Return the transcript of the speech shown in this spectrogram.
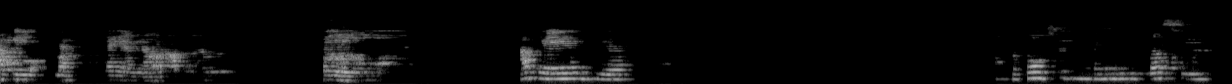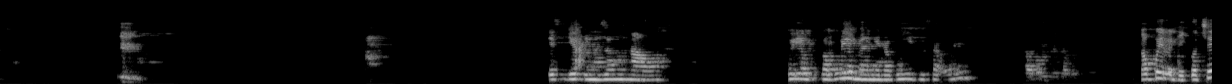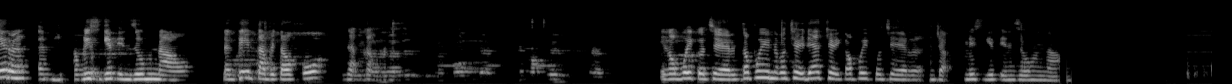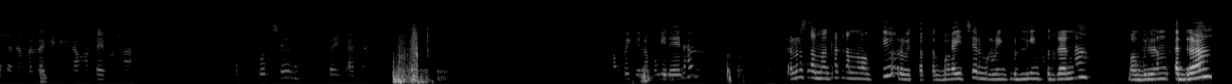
Okay, yeah, yeah, yeah, yeah. Okay. Okay, thank you. Ako, kasi. It's getting Zoom now. Kuya, kabuya man nila buhi sa uy. Kapoy lagi ko. Please get in Zoom now. Nagtiita bitaw ko. Ikapoy ko, sir. Kapoy na ko, sir. Diya, sir. Ikapoy ko, Please get in Zoom now. Sana malagi ni naman tayo mga ko, ana. Kapoy, kinapoy na na. Kano sa mata kan magtiyo. Maglingkod-lingkod na. Magbilang kadra.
